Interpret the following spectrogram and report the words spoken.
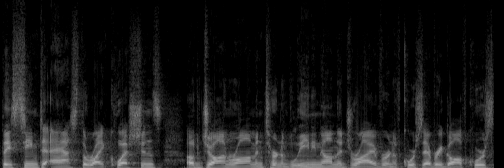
they seem to ask the right questions of Jon Rahm in terms of leaning on the driver. And of course, every golf course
